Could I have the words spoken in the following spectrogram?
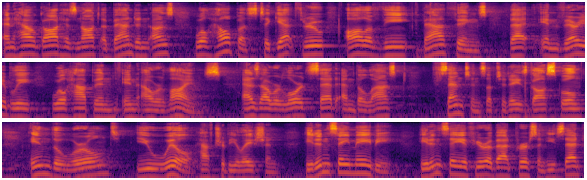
and how God has not abandoned us will help us to get through all of the bad things that invariably will happen in our lives. As our Lord said, and the last sentence of today's gospel in the world you will have tribulation. He didn't say maybe. He didn't say if you're a bad person. He said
